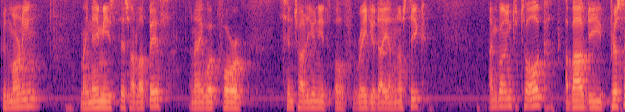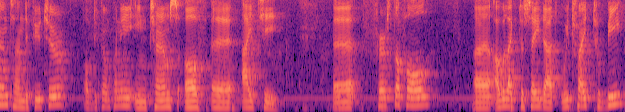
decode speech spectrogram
Good morning. My name is Cesar Lopez, and I work for Central Unit of Radio Diagnostic. I'm going to talk about the present and the future of the company in terms of uh, IT. Uh, first of all, uh, I would like to say that we try to be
